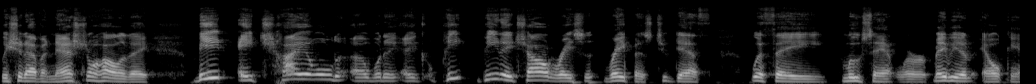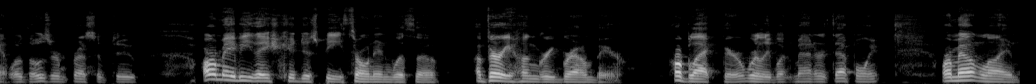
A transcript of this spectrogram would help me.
We should have a national holiday beat a child uh, with a, a beat, beat a child race, rapist to death with a moose antler, maybe an elk antler. Those are impressive too. Or maybe they could just be thrown in with a, a very hungry brown bear or black bear. Really wouldn't matter at that point. Or mountain lion.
